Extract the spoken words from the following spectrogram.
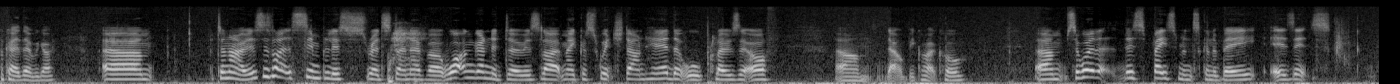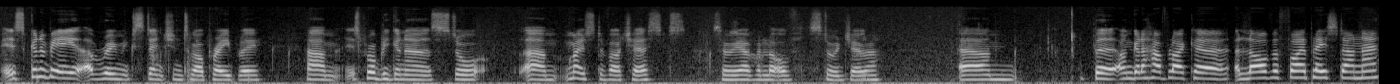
Okay, there we go. Um, I don't know. This is like the simplest redstone ever. What I'm going to do is like make a switch down here that will close it off. Um, that would be quite cool. Um, so where th- this basement's going to be is it's it's going to be a room extension to our pueblo. Um, it's probably going to store um, most of our chests, so we have a lot of storage area. Um, but I'm going to have like a, a lava fireplace down there,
